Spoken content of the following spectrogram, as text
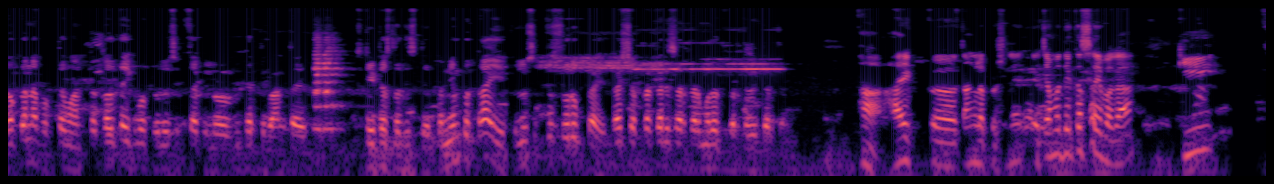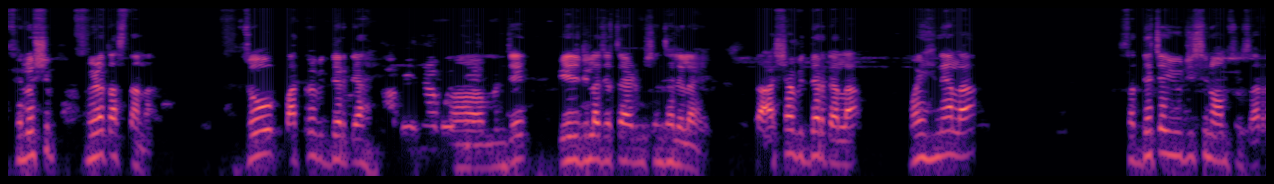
लोकांना फक्त म्हणतं कळतंय की बा फेलोशिपसाठी लोक विद्यार्थी बांधतायत स्टेटसला दिसतंय. पण नेमकं काय आहे? फेलोशिपचं स्वरूप काय? कशा प्रकारे सरकार मदत करतं विद्यार्थ्यांना? हा हा एक चांगला प्रश्न आहे. याच्यामध्ये कसं आहे बघा की फेलोशिप मिळत असताना जो पात्र विद्यार्थी आहे म्हणजे पीएच डीला ज्याचं ऍडमिशन झालेलं आहे. तर अशा विद्यार्थ्याला महिन्याला सध्याच्या युजीसी नॉर्म्सनुसार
